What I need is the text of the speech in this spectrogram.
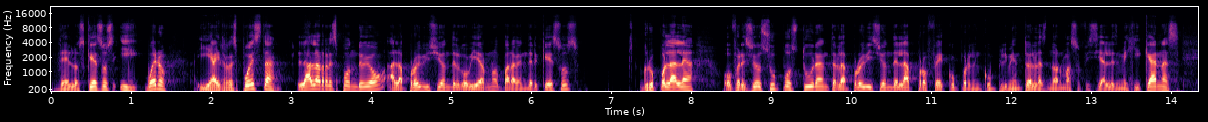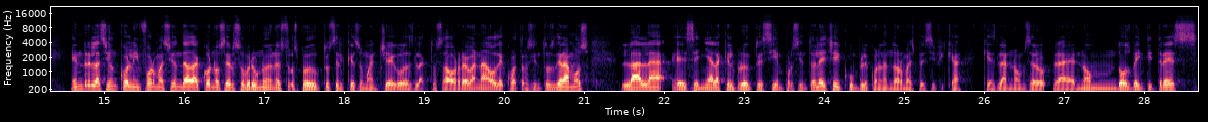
de los quesos. Y bueno, y hay respuesta. Lala respondió a la prohibición del gobierno para vender quesos. Grupo Lala ofreció su postura ante la prohibición de la Profeco por el incumplimiento de las normas oficiales mexicanas en relación con la información dada a conocer sobre uno de nuestros productos, el queso manchego deslactosado rebanado de 400 gramos. Lala eh, señala que el producto es 100% leche y cumple con la norma específica que es la NOM, la NOM 223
